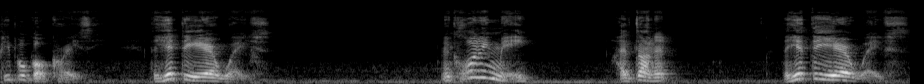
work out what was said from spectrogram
people go crazy. They hit the airwaves, including me. I've done it. They hit the airwaves.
